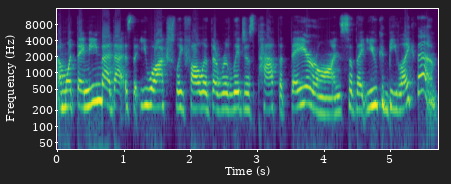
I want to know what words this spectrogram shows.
And what they mean by that is that you will actually follow the religious path that they are on so that you can be like them,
